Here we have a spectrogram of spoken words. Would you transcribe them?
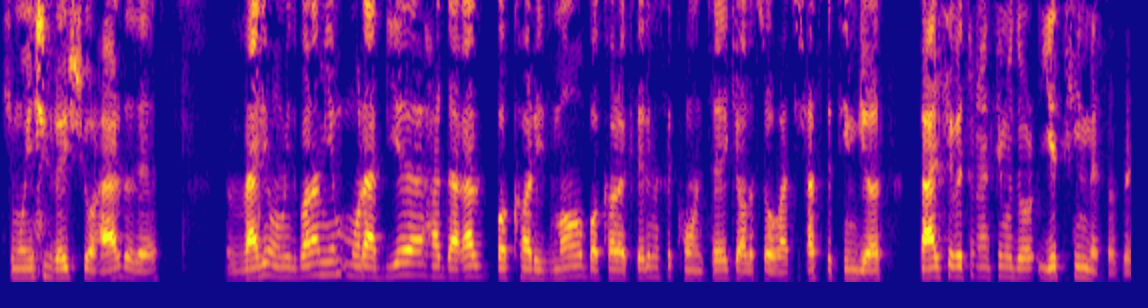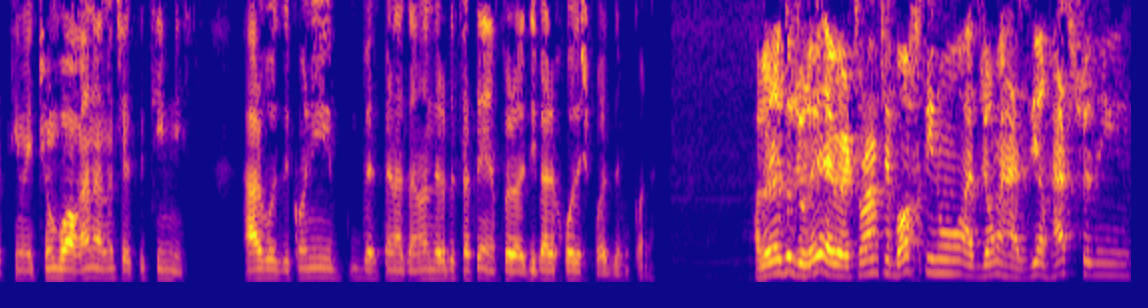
تیمو یه شوهر داده. ولی امیدوارم یه مربی حداقل با کاریزما و با کاراکتری مثل کنته که حالا صحبتش هست به تیم بیاد بلکه بتونن تیم دور... یه تیم بسازه. تیم چون واقعا الان چلسی تیم نیست. هر بازیکنی به نظر من داره به صورت انفرادی برای خودش بازی می‌کنه. حالا رضا جلوی اورتون هم که باختین و از جام حذفی هم هست شدین.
